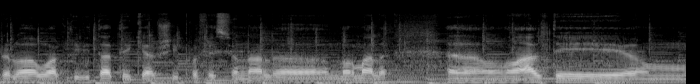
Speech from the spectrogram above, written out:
relua o activitate chiar și profesională normală. Alte um,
